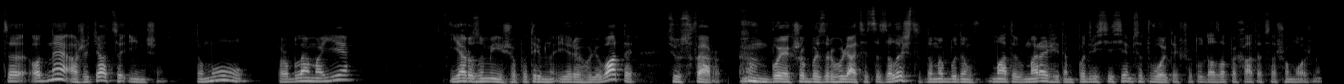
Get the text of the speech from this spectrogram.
це одне, а життя це інше. Тому проблема є. Я розумію, що потрібно і регулювати цю сферу, бо якщо без регуляції це залишиться, то ми будемо мати в мережі там по 270 вольт, якщо туди запихати все, що можна.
